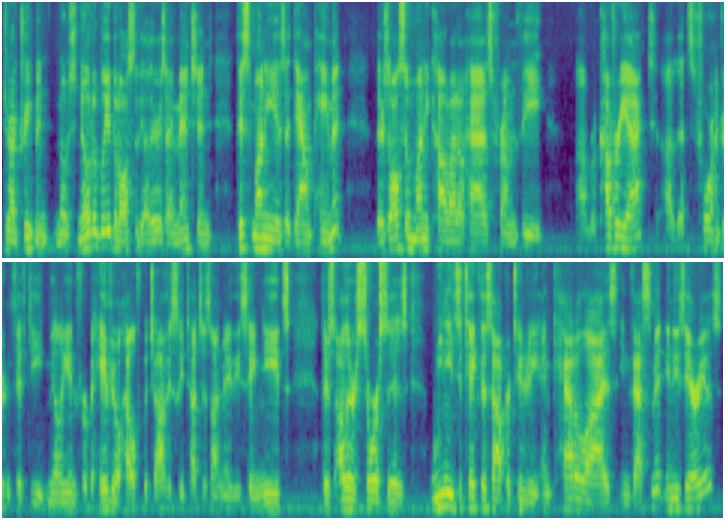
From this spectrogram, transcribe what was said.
drug treatment most notably, but also the others I mentioned. This money is a down payment. There's also money Colorado has from the um, Recovery Act. Uh, that's 450 million for behavioral health, which obviously touches on many of these same needs. There's other sources. We need to take this opportunity and catalyze investment in these areas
